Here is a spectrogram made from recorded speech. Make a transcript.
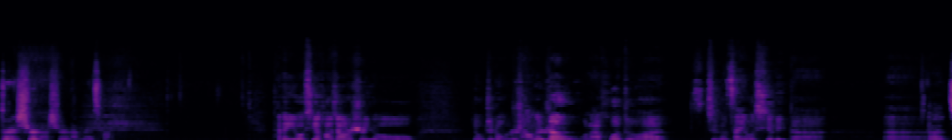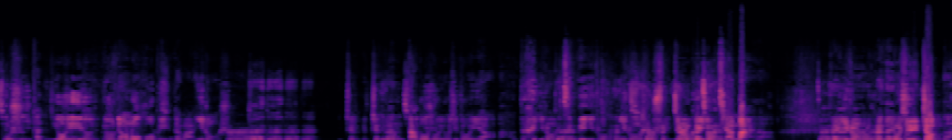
对，是的，是的，没错。他这个游戏好像是有有这种日常的任务来获得这个在游戏里的呃，不是，它游戏有有两种货币，对吧？一种是，对对对对，这个这跟大多数游戏都一样，对，一种是金币，一种 一种是水晶，可以用钱买的，对，一种是可以在游戏里挣的。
